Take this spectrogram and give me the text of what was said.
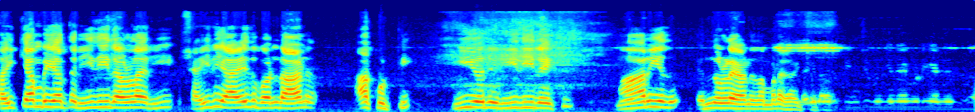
സഹിക്കാൻ വയ്യാത്ത രീതിയിലുള്ള ഈ ശൈലി ആയതുകൊണ്ടാണ് ആ കുട്ടി ഈ ഒരു രീതിയിലേക്ക് മാറിയത് എന്നുള്ളതാണ് നമ്മുടെ കാഴ്ച ഒരു പിഞ്ചു കുഞ്ഞിനെയും കൂടി അങ്ങ് അപ്പൊ ഒരു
